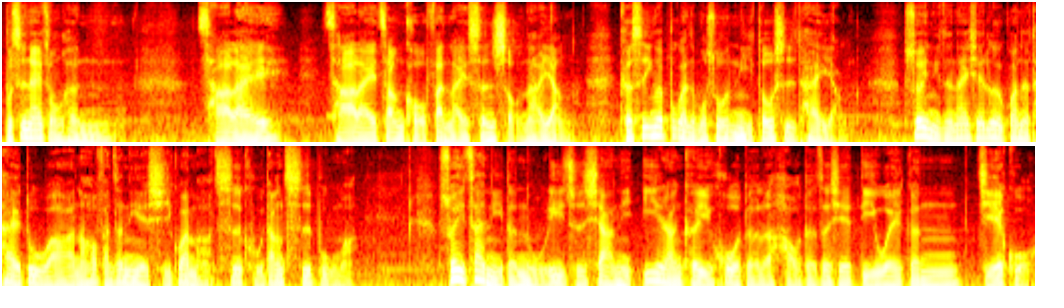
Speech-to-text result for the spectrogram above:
不是那种很茶来茶来张口，饭来伸手那样。可是因为不管怎么说，你都是太阳，所以你的那些乐观的态度啊，然后反正你也习惯嘛，吃苦当吃补嘛，所以在你的努力之下，你依然可以获得了好的这些地位跟结果，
